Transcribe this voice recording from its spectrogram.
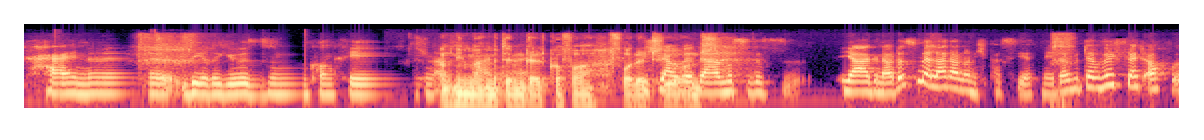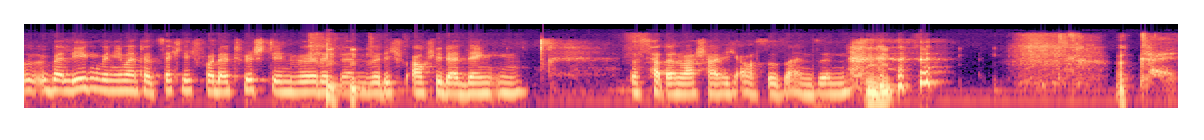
keine seriösen, konkreten Anfragen. Und niemand mit dem Geldkoffer vor der ich Tür. Ich glaube, da musste das ja, genau. Das ist mir leider noch nicht passiert. Nee, da, da würde ich vielleicht auch überlegen, wenn jemand tatsächlich vor der Tür stehen würde, dann würde ich auch wieder denken, das hat dann wahrscheinlich auch so seinen Sinn. Mhm. Okay.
